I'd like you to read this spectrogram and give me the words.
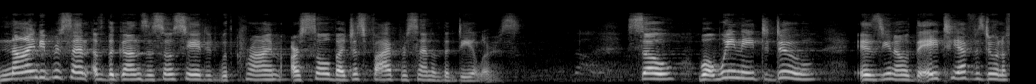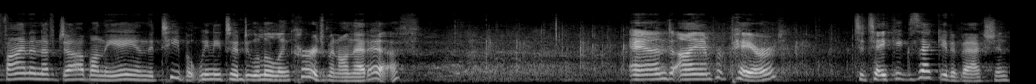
90% of the guns associated with crime are sold by just 5% of the dealers. So what we need to do is, you know, the ATF is doing a fine enough job on the A and the T, but we need to do a little encouragement on that F. And I am prepared to take executive action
